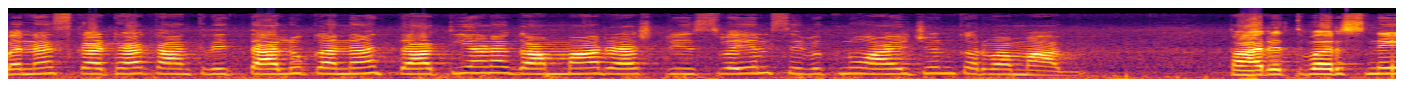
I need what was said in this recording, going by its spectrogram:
બનાસકાંઠા કાંકરેજ તાલુકાના તાતિયાણા ગામમાં રાષ્ટ્રીય સ્વયંસેવકનું આયોજન કરવામાં આવ્યું. ભારત વર્ષને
